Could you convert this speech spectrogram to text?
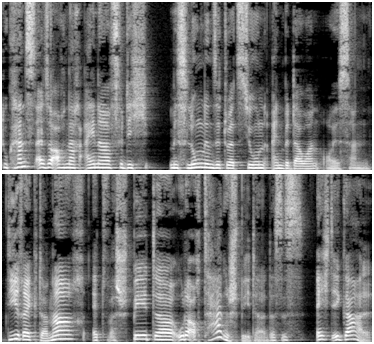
Du kannst also auch nach einer für dich misslungenen Situation ein Bedauern äußern. Direkt danach, etwas später oder auch Tage später. Das ist echt egal.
